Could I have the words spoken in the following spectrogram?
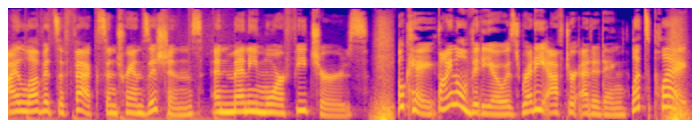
I love its effects and transitions and many more features. Okay, final video is ready after editing. Let's play.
